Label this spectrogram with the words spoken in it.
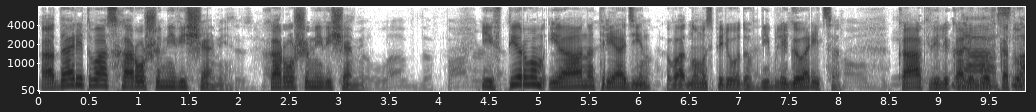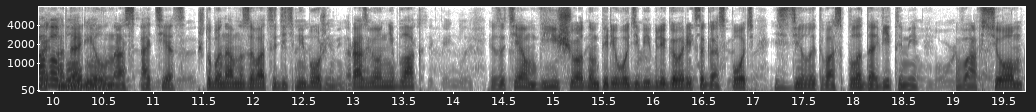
одарит вас хорошими вещами. Хорошими вещами. И в первом Иоанна 3.1, в одном из периодов Библии, говорится, «Как велика Да, любовь, которой слава Богу. одарил нас Отец, чтобы нам называться детьми Божьими. Разве Он не благ?» И затем в еще одном переводе Библии говорится, «Господь сделает вас плодовитыми во всем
